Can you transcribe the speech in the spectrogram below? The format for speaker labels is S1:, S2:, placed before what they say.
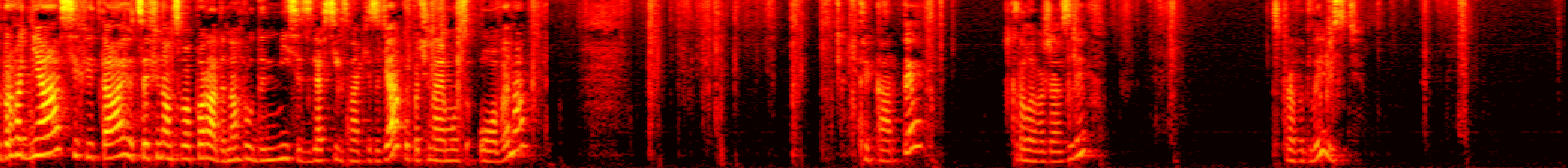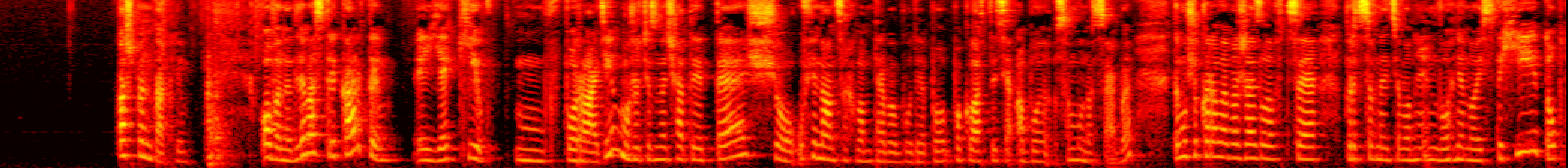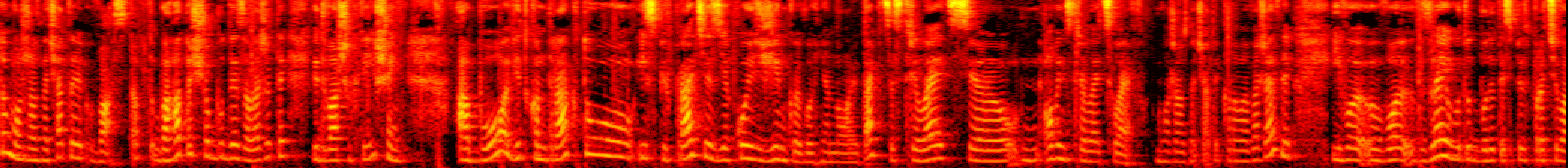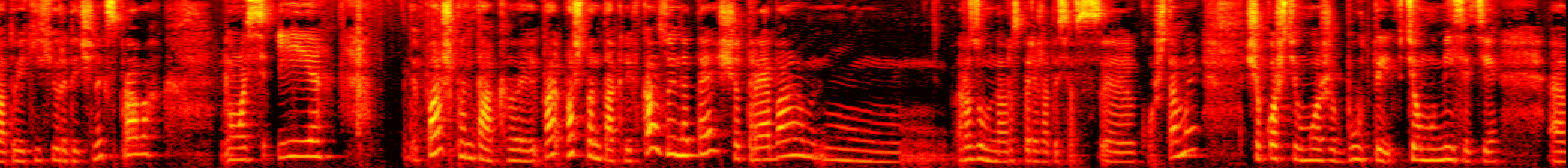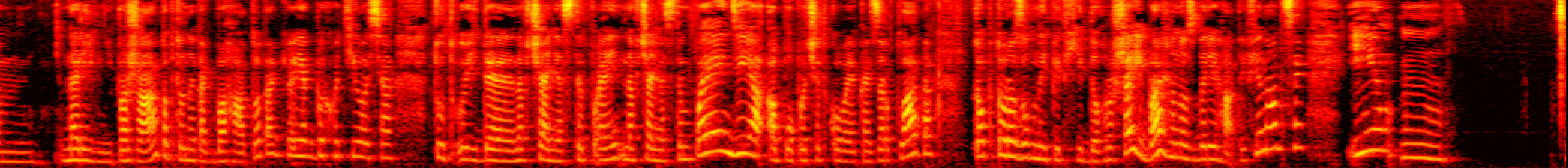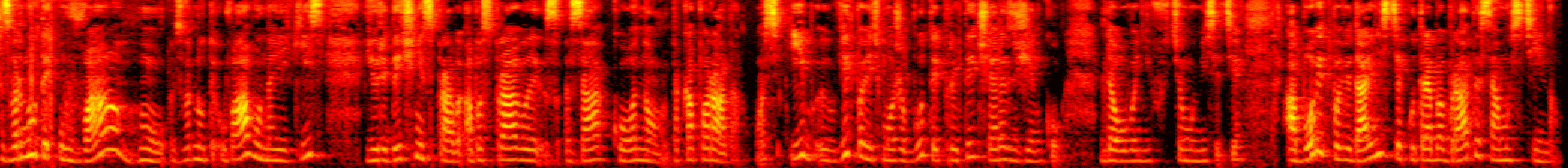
S1: Доброго дня, всіх вітаю. Це фінансова порада на грудень місяць для всіх знаків зодіаку. Починаємо з Овена. Три карти. Королева жезлів. Справедливість. Паш Пентаклів. Овени, для вас три карти, які в пораді можуть означати те, що у фінансах вам треба буде покластися або саму на себе, тому що королева жезлов це представниця вогня- вогняної стихії, тобто може означати вас. Тобто багато що буде залежати від ваших рішень або від контракту і співпраці з якоюсь жінкою вогняною. Так, це стрілець, е, овен стрілець лев може означати королева жезлів, і ви, ви з нею ви тут будете співпрацювати у яких юридичних справах. Ось і Паш Пентаклі, Паш Пентаклі вказує на те, що треба розумно розпоряджатися з е, коштами, що коштів може бути в цьому місяці ем, на рівні пажа, тобто не так багато, так як би хотілося. Тут йде навчання навчальна стипендія або початкова якась зарплата, тобто розумний підхід до грошей, бажано зберігати фінанси і. Звернути увагу, звернути увагу на якісь юридичні справи або справи з законом. Така порада. Ось і відповідь може бути прийти через жінку для овенів в цьому місяці, або відповідальність, яку треба брати самостійно.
